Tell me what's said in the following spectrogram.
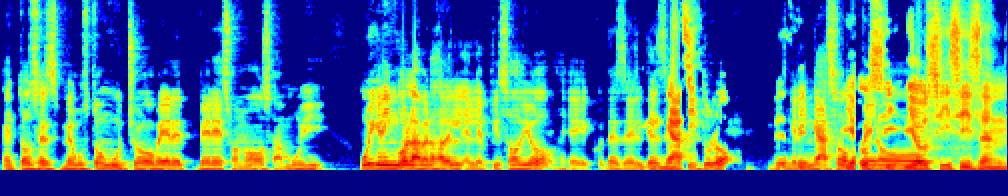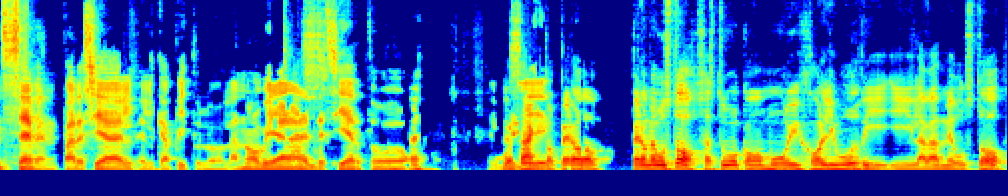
Entonces me gustó mucho ver, ver eso, ¿no? O sea, muy, muy gringo, la verdad, el, episodio, eh, desde, el, título. Gringazo, pero... sí Season 7 parecía el, capítulo. La novia, el desierto. Exacto, pero, pero me gustó. O sea, estuvo como muy Hollywood y, y la verdad me gustó.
